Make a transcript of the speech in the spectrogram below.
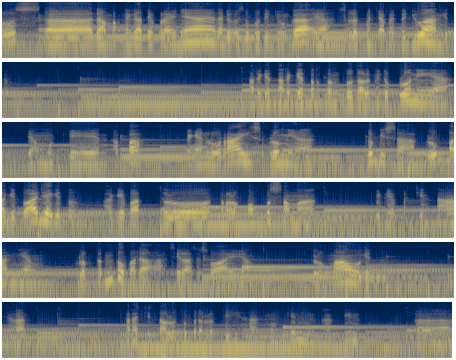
Terus uh, dampak negatif lainnya yang tadi gue sebutin juga ya sulit mencapai tujuan gitu. Target-target tertentu dalam hidup lu nih ya yang mungkin apa pengen lu raih sebelumnya itu bisa lupa gitu aja gitu. Akibat lu terlalu fokus sama dunia percintaan yang belum tentu pada hasilnya sesuai yang lu mau gitu ya kan? Karena cinta lu tuh berlebihan mungkin nanti uh,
